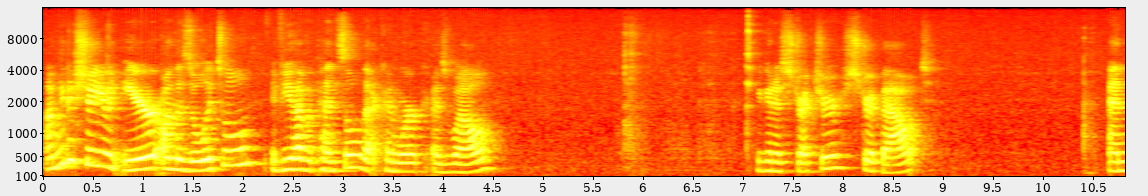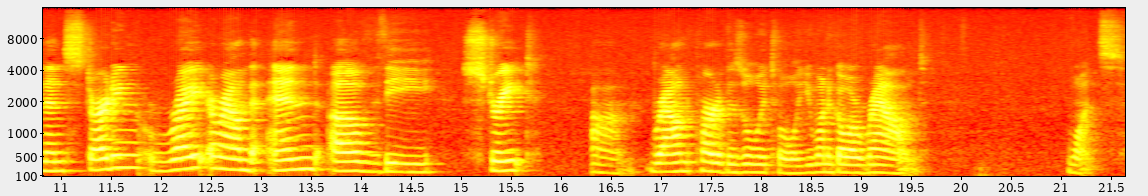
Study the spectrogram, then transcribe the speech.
I'm going to show you an ear on the Zuli tool. If you have a pencil, that can work as well. You're going to stretch your strip out. And then starting right around the end of the straight um, round part of the Zuli tool, you want to go around once.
